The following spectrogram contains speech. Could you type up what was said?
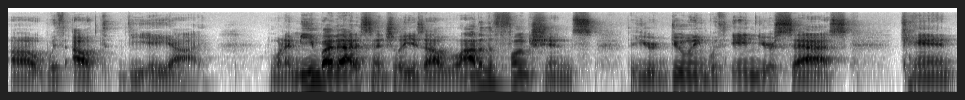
uh, without the AI. What I mean by that essentially is that a lot of the functions that you're doing within your SaaS can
